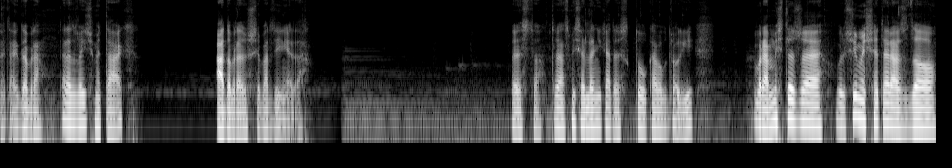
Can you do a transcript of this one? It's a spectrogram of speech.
E, Tak, dobra. Teraz wejdźmy tak. A, dobra, już się bardziej nie da. To jest to. Transmisja dla Nika to jest tu kawał drogi. Dobra, myślę, że wrócimy się teraz do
